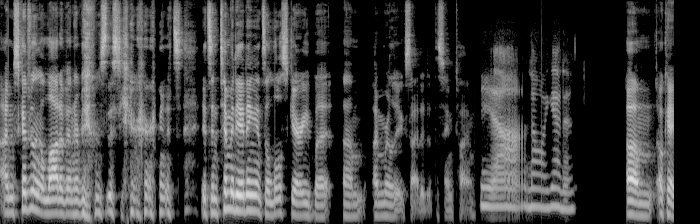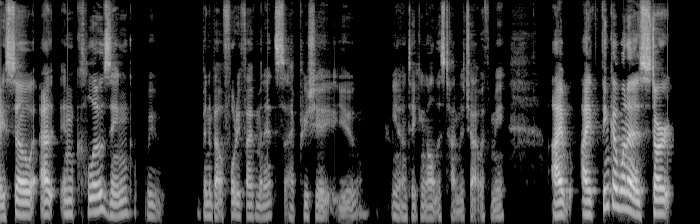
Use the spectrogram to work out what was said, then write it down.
i'm scheduling a lot of interviews this year and it's it's intimidating it's a little scary but um, i'm really excited at the same time. Yeah no i get it. Um, okay so uh, in closing we've been about 45 minutes. I appreciate you you know taking all this time to chat with me. I i think i want to start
